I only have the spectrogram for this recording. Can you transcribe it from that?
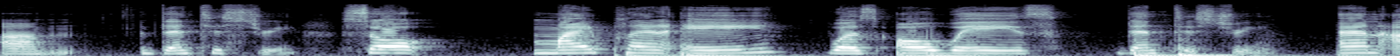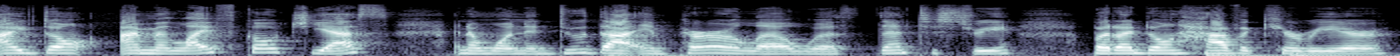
um, dentistry. So my plan A was always dentistry. And I don't, I'm a life coach, yes, and I want to do that in parallel with dentistry, but I don't have a career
